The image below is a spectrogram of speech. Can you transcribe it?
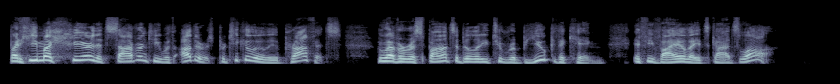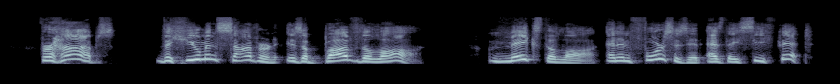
but he must share that sovereignty with others, particularly the prophets, who have a responsibility to rebuke the king if he violates God's law. For Hobbes, the human sovereign is above the law, makes the law, and enforces it as they see fit.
